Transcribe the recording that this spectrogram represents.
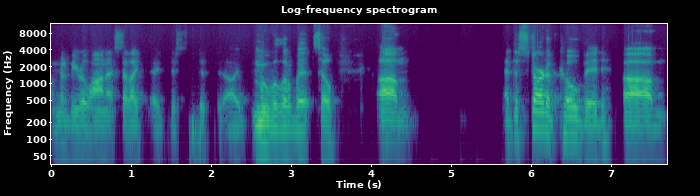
I'm gonna be real honest. I like I just, just I move a little bit. So um, at the start of COVID, um,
